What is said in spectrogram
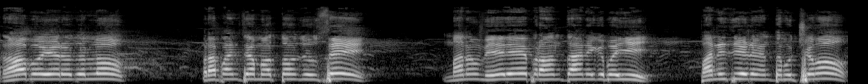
రాబోయే రోజుల్లో ప్రపంచం మొత్తం చూస్తే మనం వేరే ప్రాంతానికి పోయి పని చేయడం ఎంత ముఖ్యమో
